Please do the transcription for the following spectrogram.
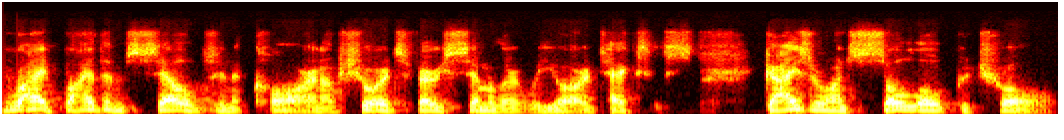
ride by themselves in a car. And I'm sure it's very similar where you are in Texas. Guys are on solo patrol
